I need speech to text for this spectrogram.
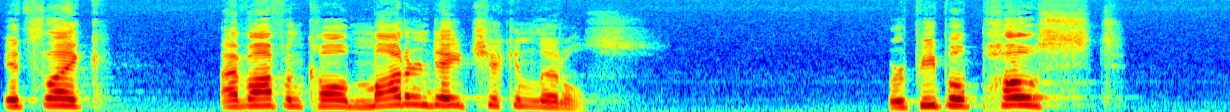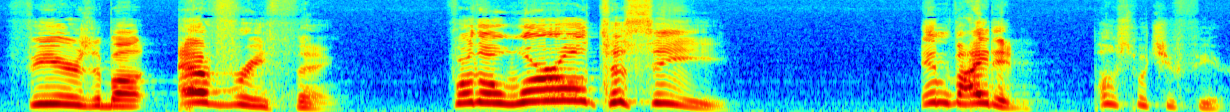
It's like I've often called modern day chicken littles, where people post fears about everything for the world to see. Invited. Post what you fear.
